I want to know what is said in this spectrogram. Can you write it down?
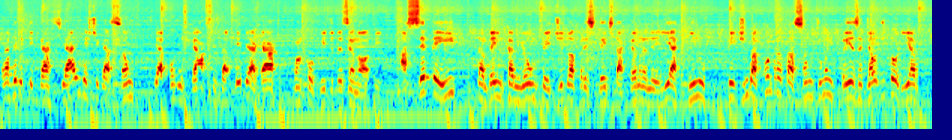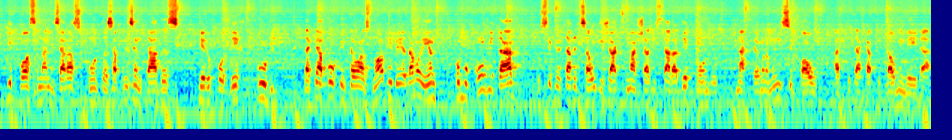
para verificar se há investigação de acordo os gastos da PBH com a Covid-19. A CPI também encaminhou um pedido à presidente da Câmara, Nelly Aquino, pedindo a contratação de uma empresa de auditoria que possa analisar as contas apresentadas pelo poder público. Daqui a pouco, então, às nove e meia da manhã, como convidado, o secretário de Saúde, Jacques Machado, estará depondo na Câmara Municipal aqui da capital mineira.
